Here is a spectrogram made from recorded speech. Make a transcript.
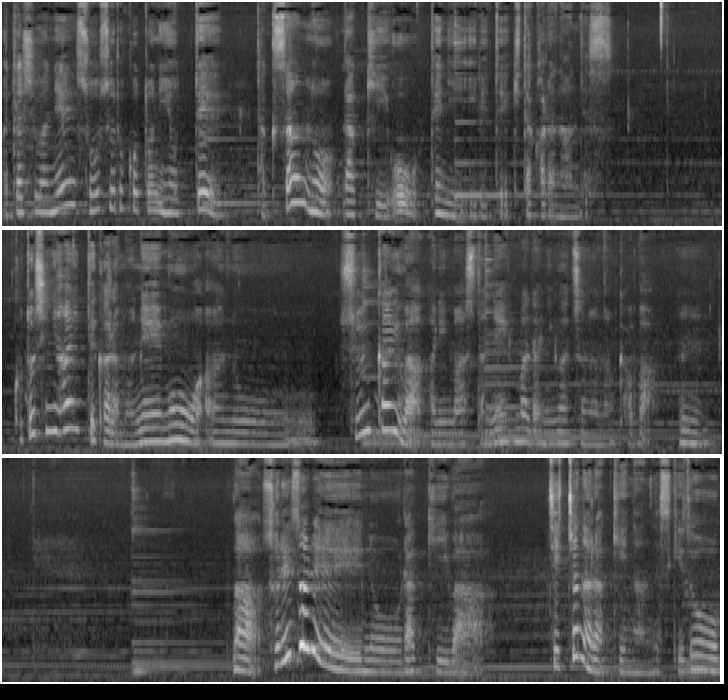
私はねそうすることによってたくさんのラッキーを手に入れてきたからなんです。今年に入ってからもねもうあの数回はありましたねまだ2月の半ばうんまあそれぞれのラッキーはちっちゃなラッキーなんですけど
